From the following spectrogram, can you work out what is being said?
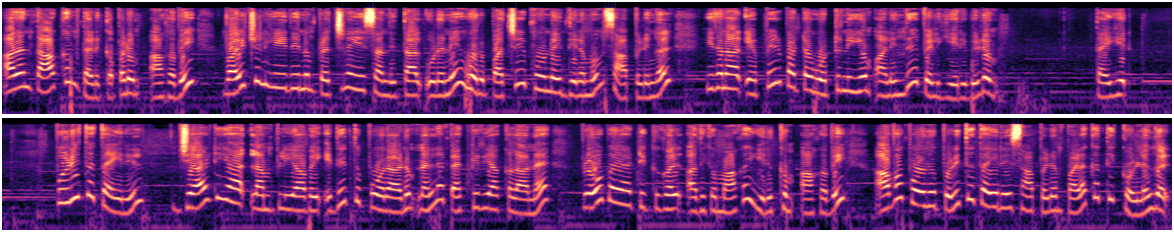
அதன் தாக்கம் தடுக்கப்படும். ஆகவே வயிற்றில் ஏதேனும் பிரச்சனையை சந்தித்தால் உடனே ஒரு பச்சை பூண்டை தினமும் சாப்பிடுங்கள். இதனால் எப்பேற்பட்ட ஒட்டுண்ணியும் அழிந்து வெளியேறிவிடும். தயிர். புளித்த தயிரில் ஜார்டியா லம்ப்ளியாவை எதிர்த்து போராடும் நல்ல பாக்டீரியாக்களான புரோபயாட்டிக்குகள் அதிகமாக இருக்கும். ஆகவே அவ்வப்போது புளித்த தயிரை சாப்பிடும் பழக்கத்தை கொள்ளுங்கள்.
